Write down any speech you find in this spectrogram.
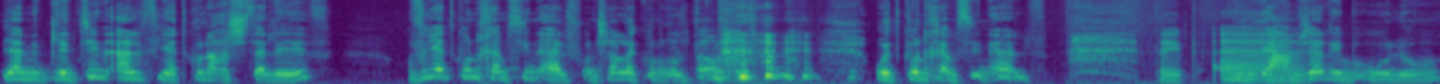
يعني 30 ألف يا تكون 10000 وفيها تكون خمسين ألف وإن شاء الله أكون غلطان. وتكون خمسين ألف. طيب آه اللي عم جرب أقوله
